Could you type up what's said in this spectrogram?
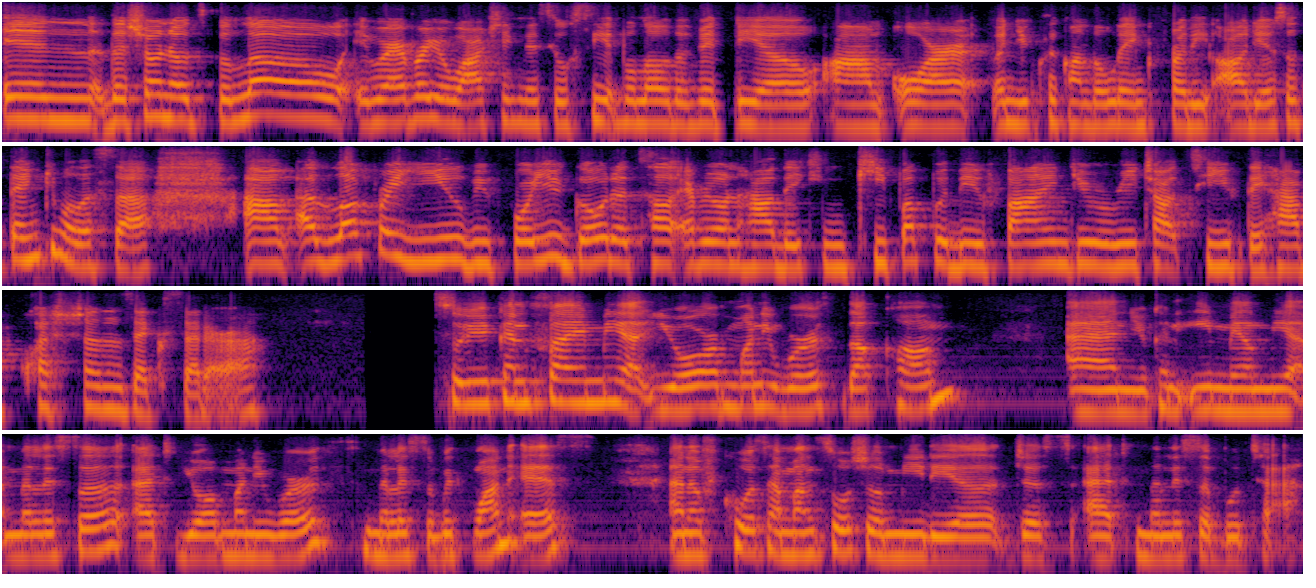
in the show notes below. Wherever you're watching this, you'll see it below the video um, or when you click on the link for the audio. So thank you, Melisa. Um, I'd love for you, before you go, to tell everyone how they can keep up with you, find you, reach out to you if they have questions, etc. So you can find me at yourmoneyworth.com and you can email me at melisa at yourmoneyworth, melisa with one S. And of course, I'm on social media just at Melisa Boutin.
